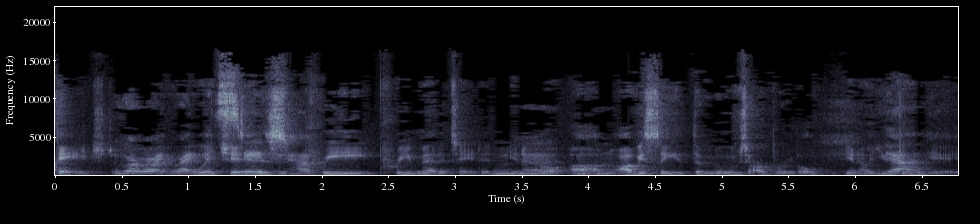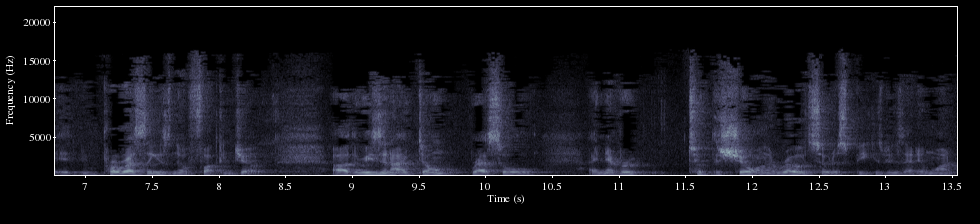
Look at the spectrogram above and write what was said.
staged. right right right Which it's staged. is have pre premeditated, you know. Um, Obviously, the moves are brutal. You know, you Yeah. can. It, pro wrestling is no fucking joke. Uh, the reason I don't wrestle, I never took the show on the road, so to speak, is because I didn't want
